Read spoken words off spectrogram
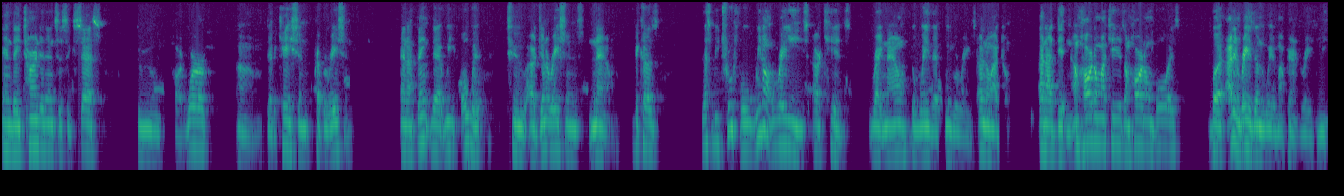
and they turned it into success through hard work, um, dedication, preparation. And I think that we owe it to our generations now because let's be truthful we don't raise our kids right now the way that we were raised. I know i don't and i didn't. I'm hard on my kids i'm hard on boys but i didn't raise them the way that my parents raised me.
